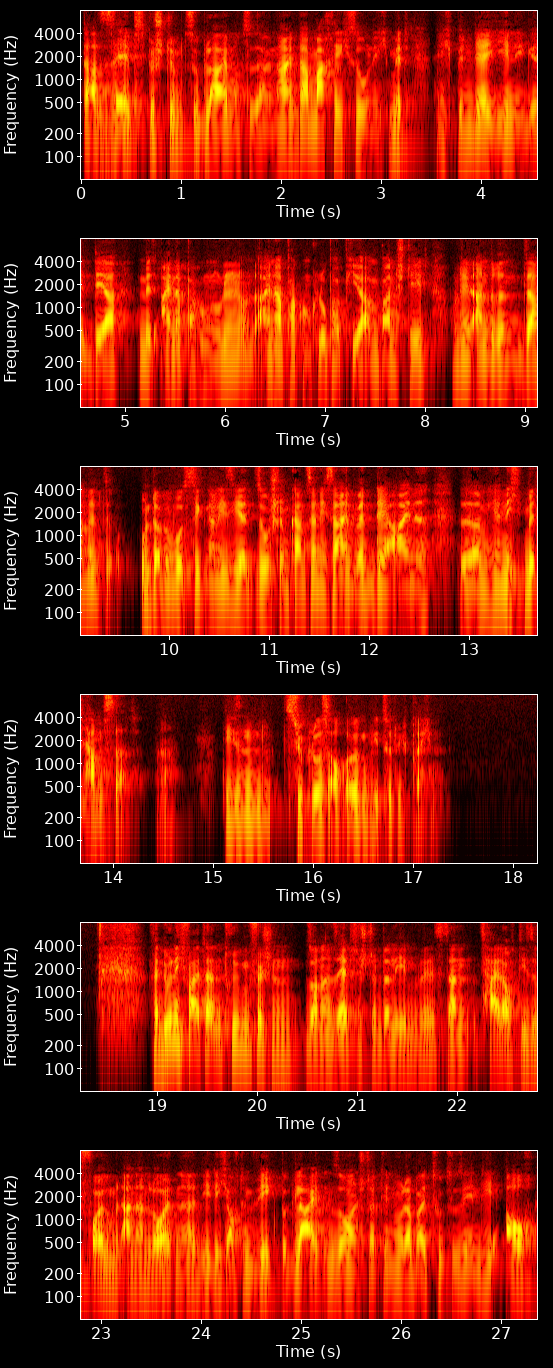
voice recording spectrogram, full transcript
da selbstbestimmt zu bleiben und zu sagen, nein, da mache ich so nicht mit. Ich bin derjenige, der mit einer Packung Nudeln und einer Packung Klopapier am Band steht und den anderen damit unterbewusst signalisiert, so schlimm kann es ja nicht sein, wenn der eine ähm, hier nicht mithamstert. Ja, diesen Zyklus auch irgendwie zu durchbrechen. Wenn du nicht weiter im Trüben fischen, sondern selbstbestimmter leben willst, dann teile auch diese Folge mit anderen Leuten, ne, die dich auf dem Weg begleiten sollen, statt dir nur dabei zuzusehen, die auch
